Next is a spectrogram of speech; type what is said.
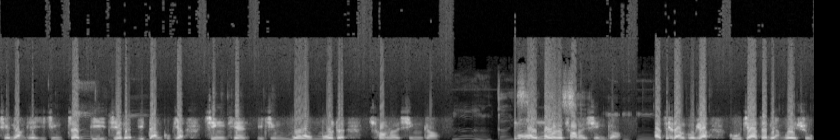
前两天已经在低阶的一档股票，今天已经默默的创了新高，默默的创了新高。啊，这档股票股价在两位数，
